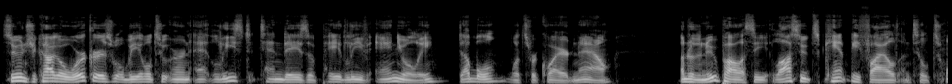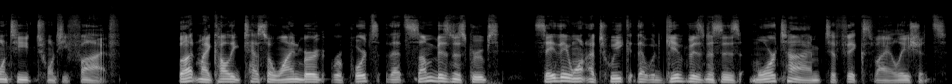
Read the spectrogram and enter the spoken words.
Soon, Chicago workers will be able to earn at least 10 days of paid leave annually, double what's required now. Under the new policy, lawsuits can't be filed until 2025. But my colleague Tessa Weinberg reports that some business groups say they want a tweak that would give businesses more time to fix violations.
